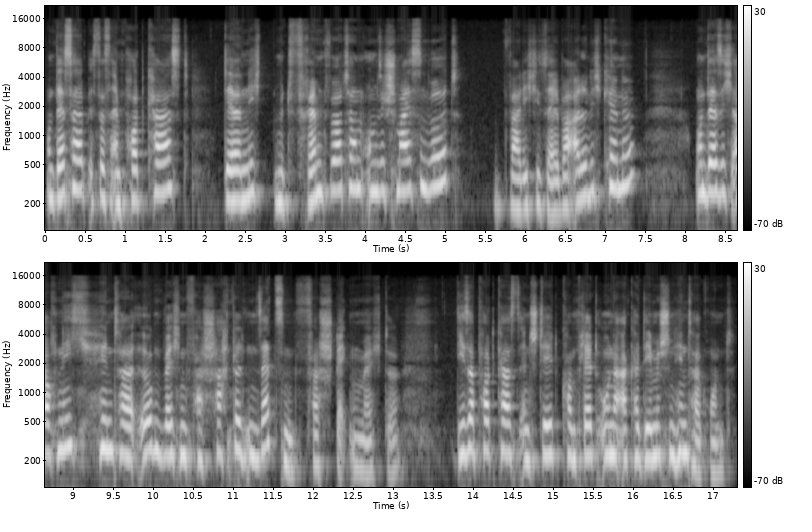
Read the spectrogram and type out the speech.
Und deshalb ist das ein Podcast, der nicht mit Fremdwörtern um sich schmeißen wird, weil ich die selber alle nicht kenne, und der sich auch nicht hinter irgendwelchen verschachtelten Sätzen verstecken möchte. Dieser Podcast entsteht komplett ohne akademischen Hintergrund.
